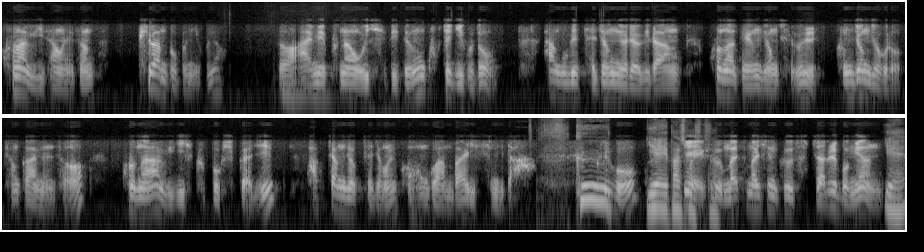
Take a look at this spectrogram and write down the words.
코로나 위기 상황에선 필요한 부분이고요. 그래서 IMF나 OECD 등 국제기구도 한국의 재정 여력이랑 코로나 대응 정책을 긍정적으로 평가하면서 코로나 위기 극복 시까지 확장적 재정을 권고한 바 있습니다. 그 그리고 예, 예. 그 말씀하신 그 숫자를 보면 예.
